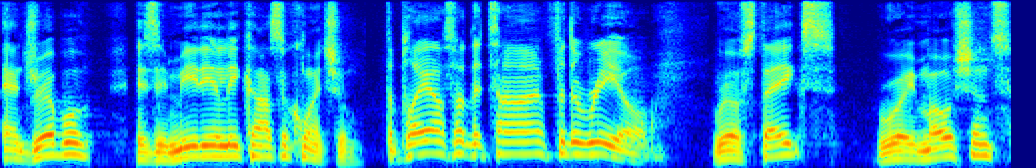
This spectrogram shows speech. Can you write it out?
and dribble is immediately consequential. The playoffs are the time for the real. Real stakes, real emotions,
